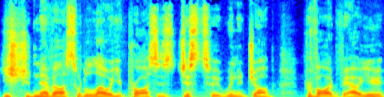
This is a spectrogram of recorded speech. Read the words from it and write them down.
you should never sort of lower your prices just to win a job. Provide value,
